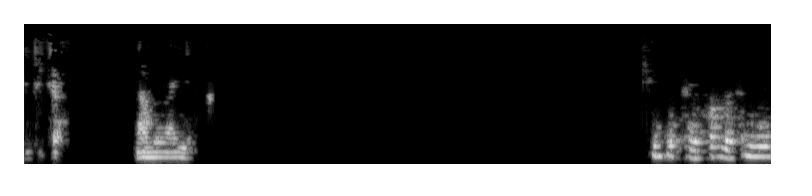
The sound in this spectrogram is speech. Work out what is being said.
để thực chất nam mô a di đà Xin thưa Thầy, con là thanh niên.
